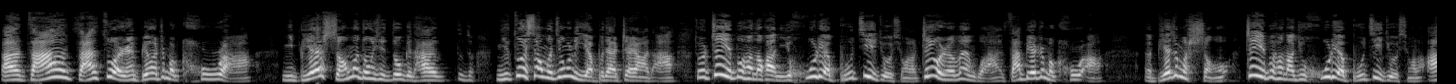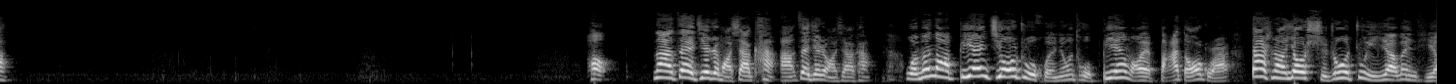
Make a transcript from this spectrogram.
啊咱咱做人不要这么抠啊！你别什么东西都给他，你做项目经理也不带这样的啊。就是这一部分的话，你忽略不计就行了。真有人问过啊，咱别这么抠啊，呃，别这么省。这一部分呢，就忽略不计就行了啊。好，那再接着往下看啊，再接着往下看，我们呢边浇筑混凝土边往外拔导管，但是呢要始终注意一下问题。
